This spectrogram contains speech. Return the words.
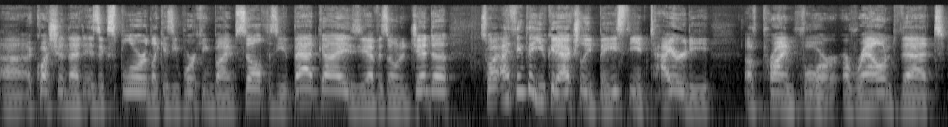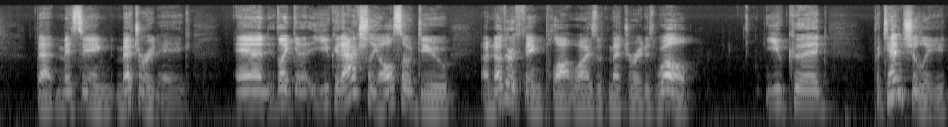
uh, a question that is explored. Like, is he working by himself? Is he a bad guy? Does he have his own agenda? So I, I think that you could actually base the entirety of Prime Four around that that missing Metroid egg, and like uh, you could actually also do another thing plot wise with Metroid as well. You could potentially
